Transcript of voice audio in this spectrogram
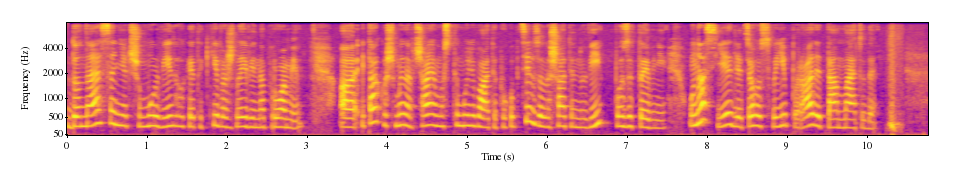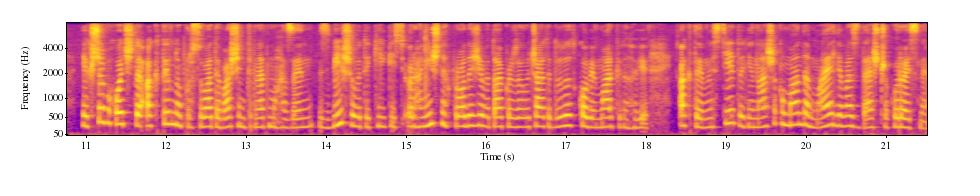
донесення, чому відгуки такі важливі на промі. І також ми навчаємо стимулювати покупців залишати нові позитивні. У нас є для цього свої поради та методи. Якщо ви хочете активно просувати ваш інтернет-магазин, збільшувати кількість органічних продажів, а також залучати додаткові маркетингові активності, тоді наша команда має для вас дещо корисне.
